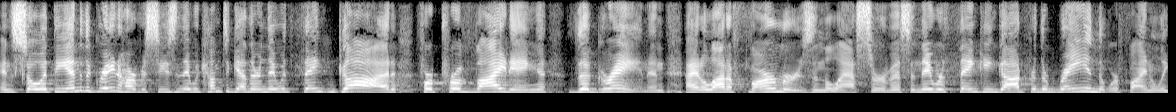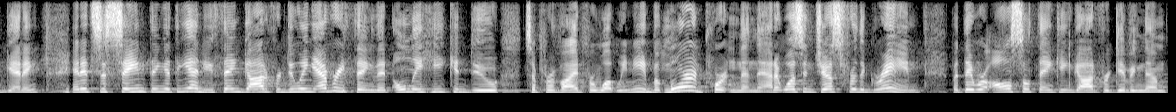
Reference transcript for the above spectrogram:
And so at the end of the grain harvest season, they would come together and they would thank God for providing the grain. And I had a lot of farmers in the last service, and they were thanking God for the rain that we're finally getting. And it's the same thing at the end. You thank God for doing everything that only He can do to provide for what we need. But more important than that, it wasn't just for the grain, but they were also thanking God for giving them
